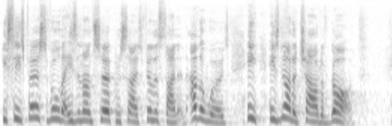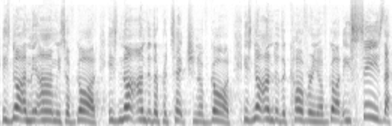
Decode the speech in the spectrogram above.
He sees, first of all, that he's an uncircumcised Philistine. In other words, he, he's not a child of God. He's not in the armies of God. He's not under the protection of God. He's not under the covering of God. He sees that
